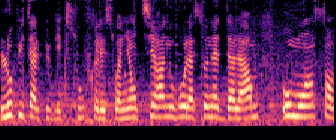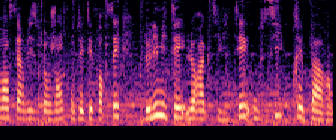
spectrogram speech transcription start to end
L'hôpital public souffre et les soignants tirent à nouveau la sonnette d'alarme. Au moins 120 services d'urgence ont été forcés de limiter leur activité ou s'y préparent.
